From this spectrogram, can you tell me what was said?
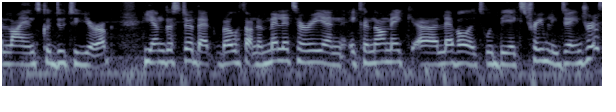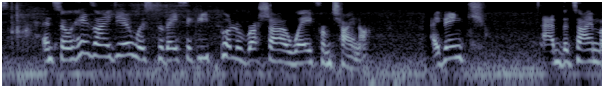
alliance could do to Europe. He understood that both on a military and economic uh, level, it would be extremely dangerous. And so his idea was to basically pull Russia away from China. I think at the time,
